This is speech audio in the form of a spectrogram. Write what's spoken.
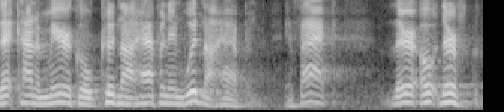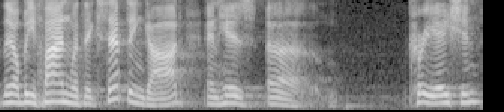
That kind of miracle could not happen and would not happen. In fact, they're, oh, they're, they'll be fine with accepting God and His uh, creation,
